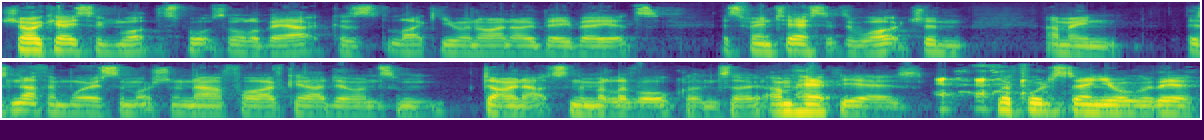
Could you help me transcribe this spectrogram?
showcasing what the sport's all about. Because, like you and I know, BB, it's it's fantastic to watch. And I mean, there's nothing worse than watching an R5 car doing some donuts in the middle of Auckland. So I'm happy as. Look forward to seeing you all there.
